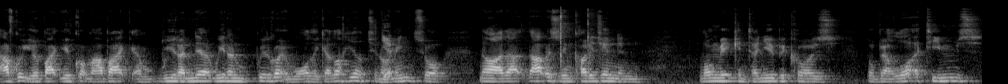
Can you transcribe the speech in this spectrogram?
I've got your back, you've got my back, and we're in there. We're in. We're going to war together here. Do you know what I mean? So no, that that was encouraging, and long may it continue because there'll be a lot of teams.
